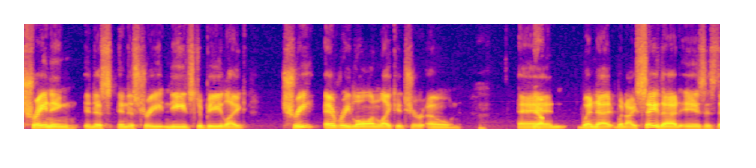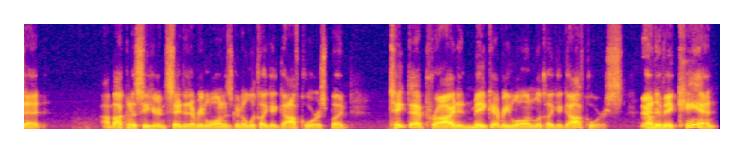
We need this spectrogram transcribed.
training in this industry needs to be like treat every lawn like it's your own. And when that when I say that is is that I'm not going to sit here and say that every lawn is going to look like a golf course, but take that pride and make every lawn look like a golf course. Yeah. And if it can't,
